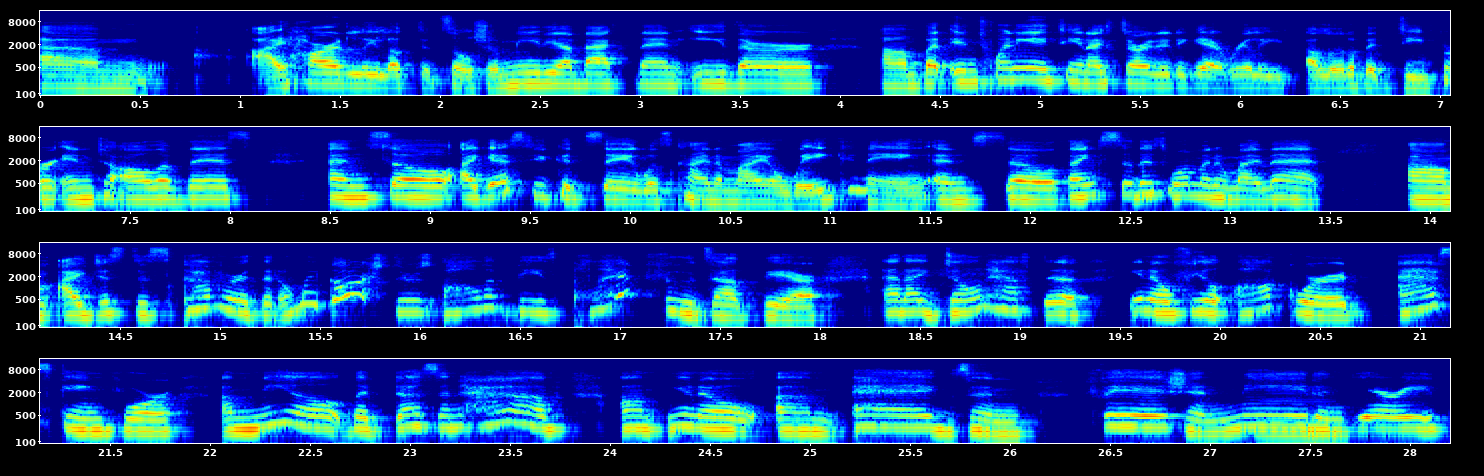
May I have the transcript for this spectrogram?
um, I hardly looked at social media back then either. Um, but in 2018, I started to get really a little bit deeper into all of this. And so I guess you could say it was kind of my awakening. And so thanks to this woman whom I met, um, I just discovered that, oh my gosh, there's all of these plant foods out there. And I don't have to, you know, feel awkward asking for a meal that doesn't have, um, you know, um, eggs and fish and meat mm. and dairy.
